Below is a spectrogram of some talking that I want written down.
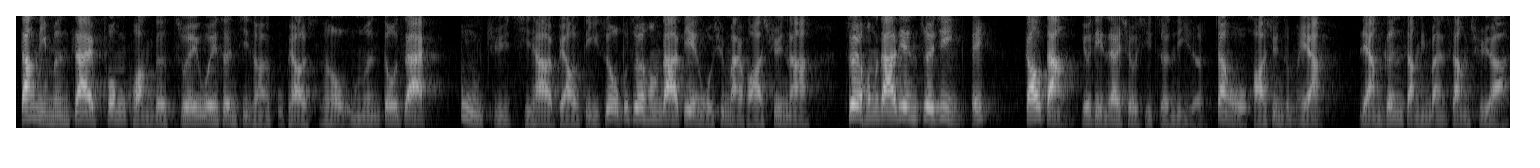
当你们在疯狂的追威盛集团的股票的时候，我们都在布局其他的标的。所以我不追宏达电，我去买华讯啊。所以宏达电最近哎高档有点在休息整理了，但我华讯怎么样？两根涨停板上去啊。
